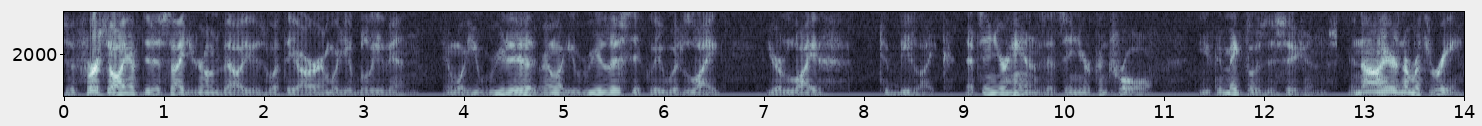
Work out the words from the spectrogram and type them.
So first of all, you have to decide your own values, what they are, and what you believe in, and what you really and what you realistically would like your life to be like. That's in your hands, that's in your control. You can make those decisions. And now here's number three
